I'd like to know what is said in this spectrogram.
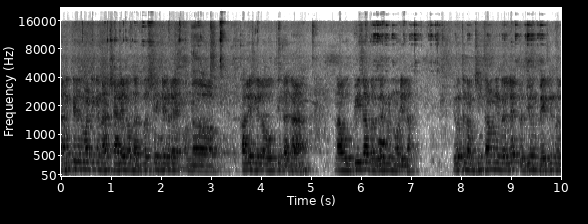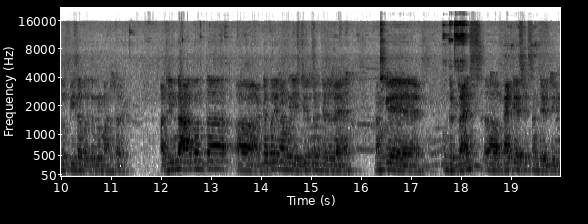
ನನಗೆ ತಿಳಿದ ಮಟ್ಟಿಗೆ ನಾನು ಶಾಲೆಯಲ್ಲಿ ಒಂದು ಹತ್ತು ವರ್ಷ ಹಿಂದೆಗಡೆ ಒಂದು ಕಾಲೇಜ್ಗೆಲ್ಲ ಹೋಗ್ತಿದ್ದಾಗ ನಾವು ಪಿಜ್ಜಾ ಬರ್ಗರ್ಗಳು ನೋಡಿಲ್ಲ. ಇವತ್ತು ನಮ್ಮ ಚಿಂತಾಮಣಿಗಳಲ್ಲೇ ಪ್ರತಿಯೊಂದು ಬೇಕರಿಗಳಲ್ಲೂ ಪಿಜ್ಜಾ ಬರ್ಗರ್ಗಳು ಮಾಡ್ತಾರೆ. ಅದರಿಂದ ಆಗುವಂಥ ಅಡ್ಡ ಪರಿಣಾಮಗಳು ಎಷ್ಟಿರುತ್ತೆ ಅಂತ ಹೇಳಿದ್ರೆ, ನಮಗೆ ಒಂದು ಟ್ರಾನ್ಸ್ ಫ್ಯಾಟಿ ಆಸಿಡ್ಸ್ ಅಂತ ಹೇಳ್ತೀವಿ.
